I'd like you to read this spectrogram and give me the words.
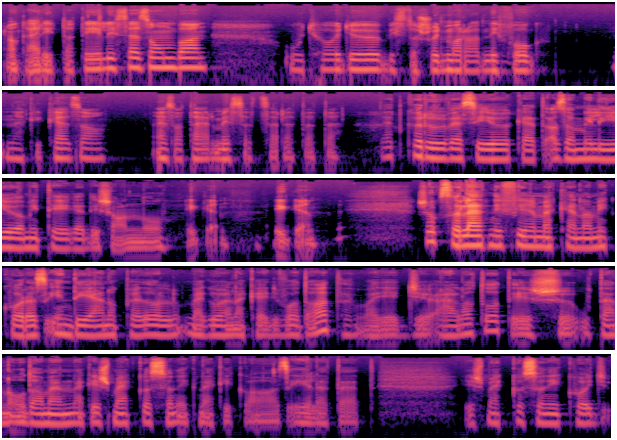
akár itt a téli szezonban, úgyhogy biztos, hogy maradni fog nekik ez a, ez a természet szeretete. Tehát körülveszi őket az a millió, ami téged is annó. Igen, igen. Sokszor látni filmeken, amikor az indiánok például megölnek egy vadat, vagy egy állatot, és utána oda mennek, és megköszönik nekik az életet, és megköszönik, hogy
